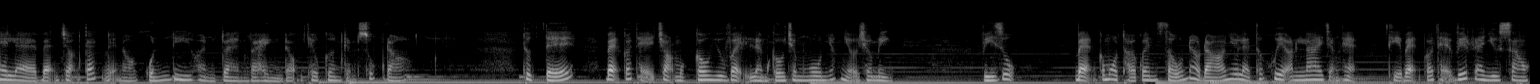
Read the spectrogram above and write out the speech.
hay là bạn chọn cách để nó cuốn đi hoàn toàn và hành động theo cơn cảm xúc đó. Thực tế, bạn có thể chọn một câu như vậy làm câu châm ngôn nhắc nhở cho mình. Ví dụ, bạn có một thói quen xấu nào đó như là thức khuya online chẳng hạn thì bạn có thể viết ra như sau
